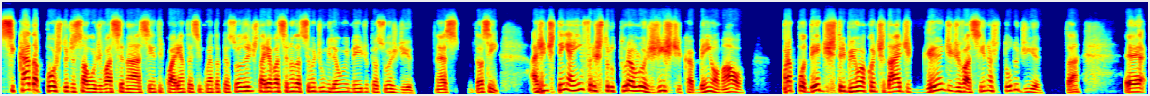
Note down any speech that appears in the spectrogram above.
se cada posto de saúde vacinasse entre 40 e 50 pessoas, a gente estaria vacinando acima de um milhão e meio de pessoas dia. Né? Então, assim, a gente tem a infraestrutura logística, bem ou mal, para poder distribuir uma quantidade grande de vacinas todo dia. Tá? É,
